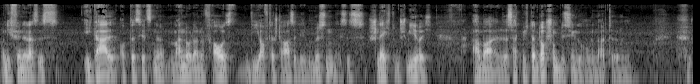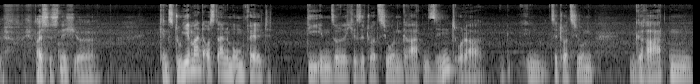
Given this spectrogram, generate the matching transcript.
Und ich finde, das ist egal, ob das jetzt eine Mann oder eine Frau ist, die auf der Straße leben müssen. Es ist schlecht und schwierig. Aber das hat mich dann doch schon ein bisschen gewundert. Weiß es nicht. Äh, kennst du jemand aus deinem Umfeld, die in solche Situationen geraten sind oder in Situationen geraten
